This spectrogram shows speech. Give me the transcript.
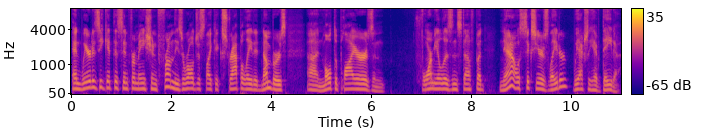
And where does he get this information from? These are all just like extrapolated numbers uh, and multipliers and formulas and stuff. But now, six years later, we actually have data.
